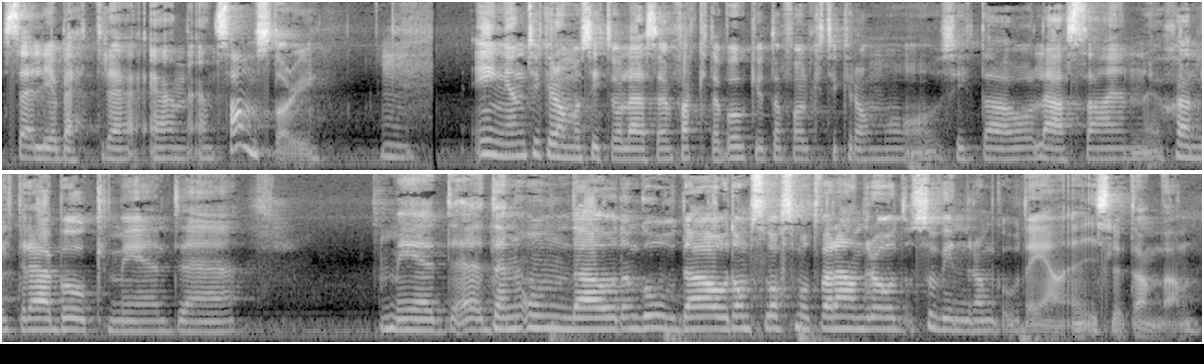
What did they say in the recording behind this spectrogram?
säljer bättre än en sann story. Ingen tycker om att sitta och läsa en faktabok utan folk tycker om att sitta och läsa en skönlitterär bok med, eh, med eh, den onda och de goda och de slåss mot varandra och så vinner de goda igen i slutändan.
